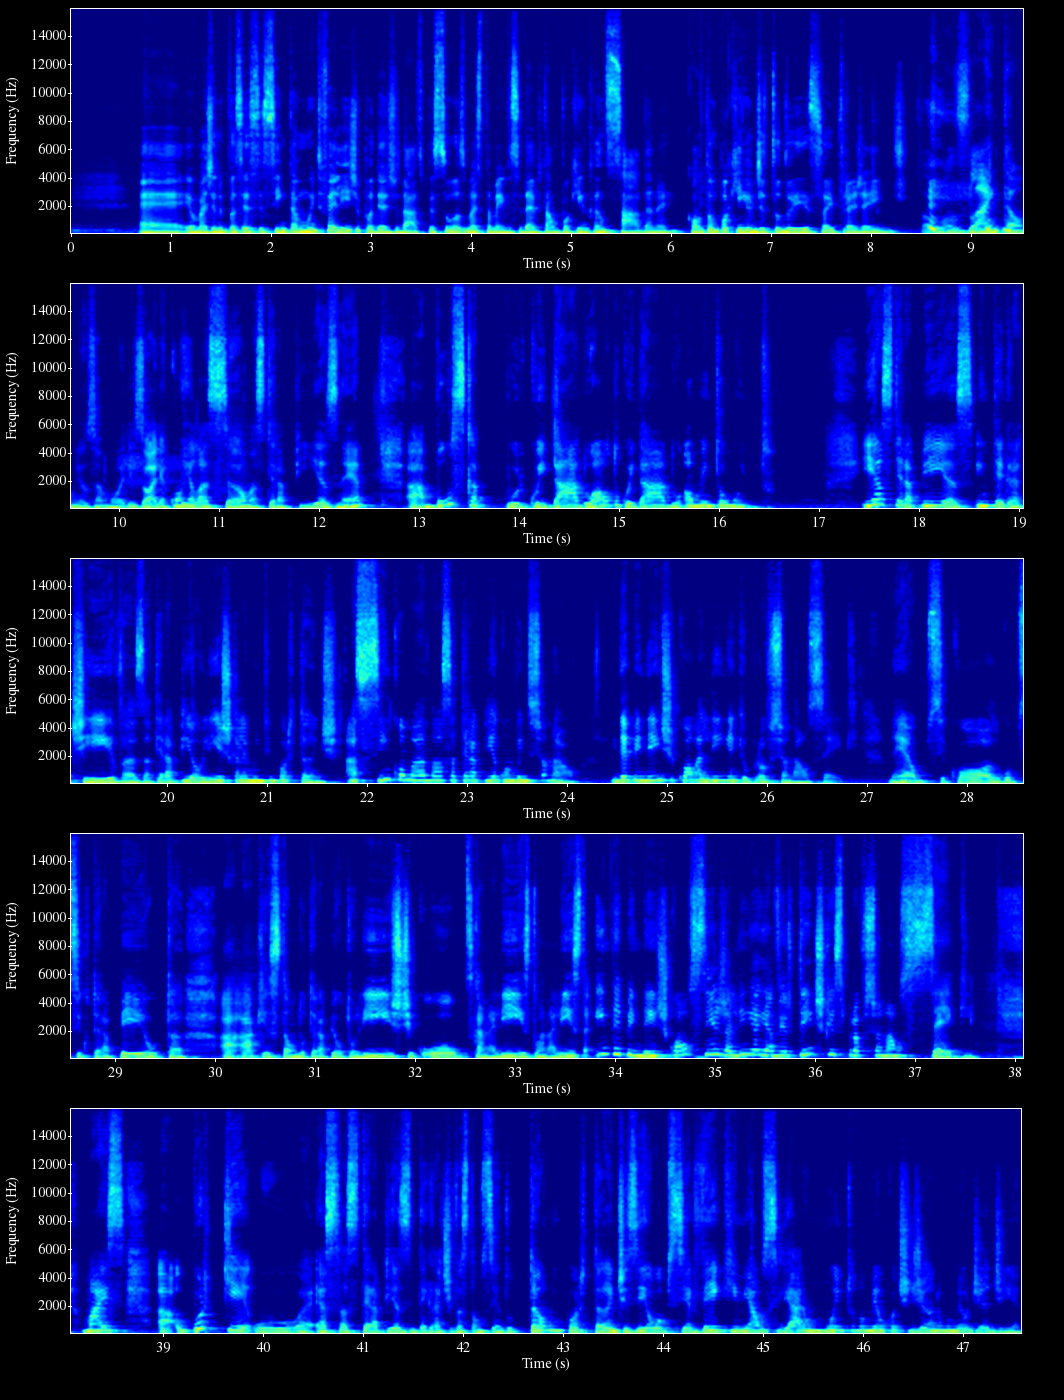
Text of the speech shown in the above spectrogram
é, eu imagino que você se sinta muito feliz de poder ajudar as pessoas, mas também você deve estar um pouquinho cansada, né? Conta um pouquinho de tudo isso aí pra gente. Vamos lá então, meus amores. Olha, com relação às terapias, né? A busca por cuidado, autocuidado aumentou muito. E as terapias integrativas, a terapia holística, é muito importante, assim como a nossa terapia convencional, independente de qual a linha que o profissional segue né? O psicólogo, o psicoterapeuta, a, a questão do terapeuta holístico, ou psicanalista, ou analista, independente de qual seja a linha e a vertente que esse profissional segue. Mas uh, o porquê o, essas terapias integrativas estão sendo tão importantes e eu observei que me auxiliaram muito no meu cotidiano, no meu dia a dia.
